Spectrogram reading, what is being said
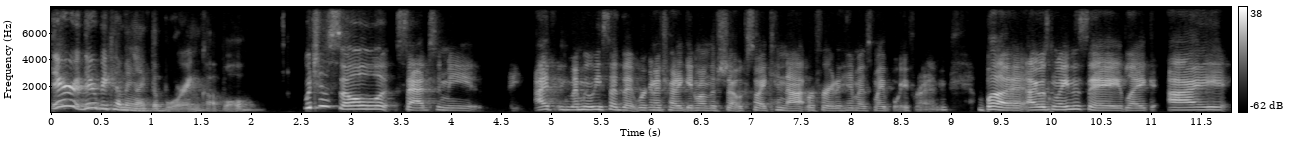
they're they're becoming like the boring couple, which is so sad to me I, I mean, we said that we're going to try to get him on the show, so I cannot refer to him as my boyfriend. But I was going to say, like, I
